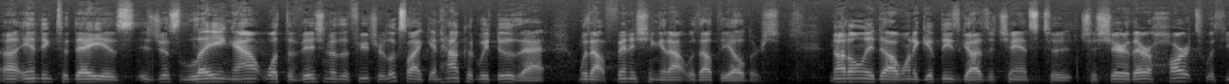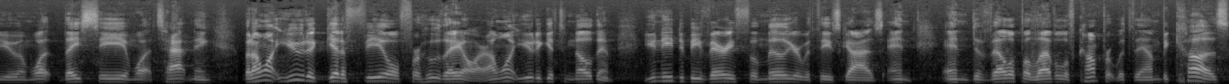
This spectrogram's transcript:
uh, ending today is, is just laying out what the vision of the future looks like and how could we do that without finishing it out without the elders. Not only do I want to give these guys a chance to, to share their hearts with you and what they see and what's happening, but I want you to get a feel for who they are. I want you to get to know them. You need to be very familiar with these guys and, and develop a level of comfort with them because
